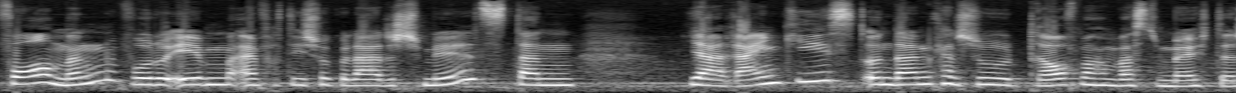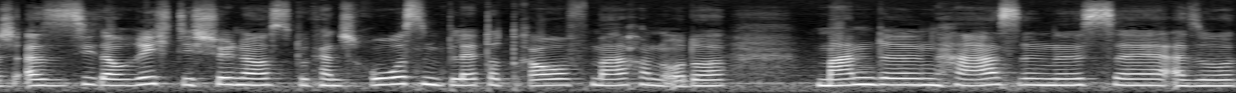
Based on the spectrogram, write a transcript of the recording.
Formen, wo du eben einfach die Schokolade schmilzt, dann ja, reingießt und dann kannst du drauf machen, was du möchtest. Also es sieht auch richtig schön aus. Du kannst Rosenblätter drauf machen oder Mandeln, Haselnüsse, also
